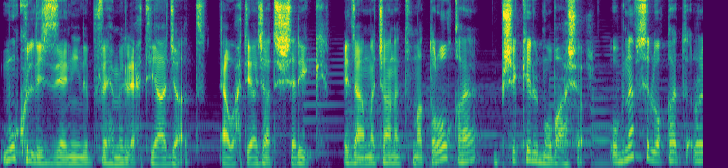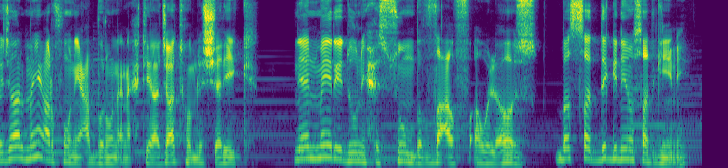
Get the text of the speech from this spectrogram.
مو كلش زينين بفهم الاحتياجات أو احتياجات الشريك إذا ما كانت مطروقه بشكل مباشر. وبنفس الوقت الرجال ما يعرفون يعبرون عن احتياجاتهم للشريك. لأن ما يريدون يحسون بالضعف أو العوز. بس صدقني وصدقيني.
